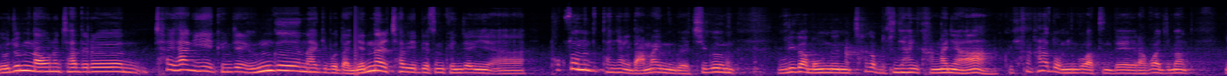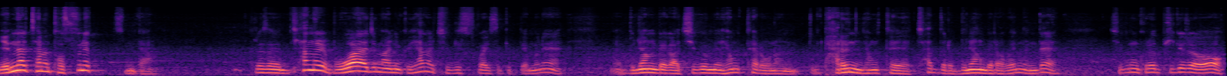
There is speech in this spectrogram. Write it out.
요즘 나오는 차들은 차 향이 굉장히 은근하기보다 옛날 차에 비해서는 굉장히 아, 톡 쏘는 듯한 향이 남아 있는 거예요. 지금 우리가 먹는 차가 무슨 향이 강하냐? 그 향 하나도 없는 것 같은데라고 하지만 옛날 차는 더 순했습니다. 그래서 향을 모아야지만 그 향을 즐길 수가 있었기 때문에 문양배가 지금의 형태로는 좀 다른 형태의 차들을 문양배라고 했는데 지금은 그래도 비교적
